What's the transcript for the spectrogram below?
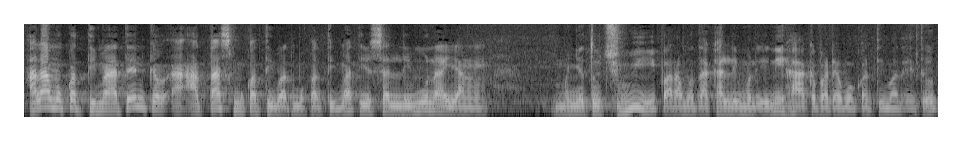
ala mukaddimatin ke atas mukaddimat mukaddimat yusallimuna yang menyetujui para mutakallimun ini ha kepada mukaddimat itu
